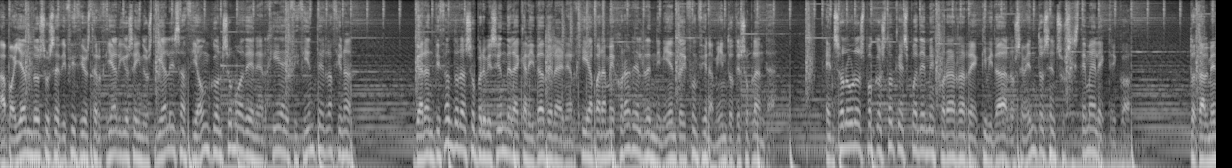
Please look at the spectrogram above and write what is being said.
apoyando sus edificios terciarios e industriales hacia un consumo de energía eficiente y racional, garantizando la supervisión de la calidad de la energía para mejorar el rendimiento y funcionamiento de su planta. En solo unos pocos toques puede mejorar la reactividad a los eventos en su sistema eléctrico. Totalmente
